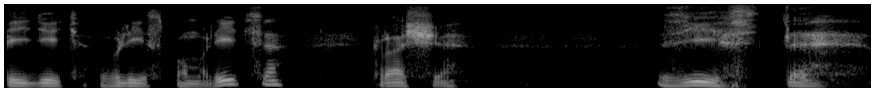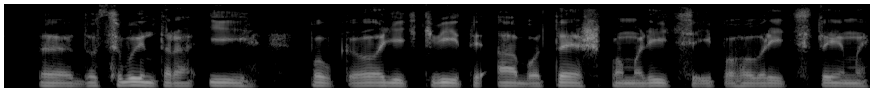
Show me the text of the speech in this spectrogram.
підіть в ліс, помоліться, краще з'їсте е, до цвинтара і покладіть квіти, або теж помоліться і поговоріть з тими,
